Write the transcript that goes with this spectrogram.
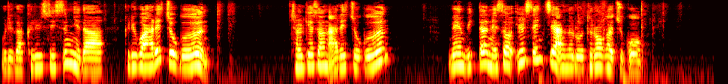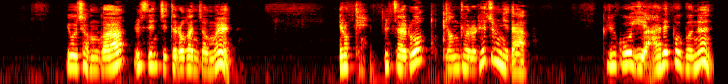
우리가 그릴 수 있습니다. 그리고 아래쪽은 절개선 아래쪽은 맨 밑단에서 1cm 안으로 들어가지고 요 점과 1cm 들어간 점을 이렇게 일자로 연결을 해줍니다. 그리고 이 아랫부분은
